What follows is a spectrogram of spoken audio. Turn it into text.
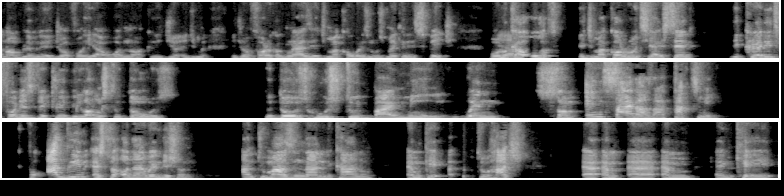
I'm not blaming Ejiofor here or whatnot. Ejiofor recognized Ejimakor when he was making his speech. But look Yeah. at what Ejimakor wrote here. He said, the credit for this victory belongs to those, to those who stood by me when some insiders attacked me for arguing extraordinary rendition, and to Mazi Nnamdi Kanu, MK, to Hatch, uh, M, uh, MNK,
